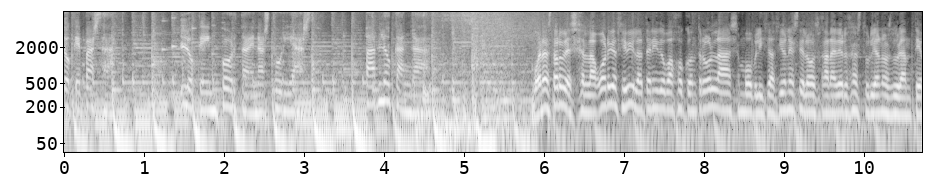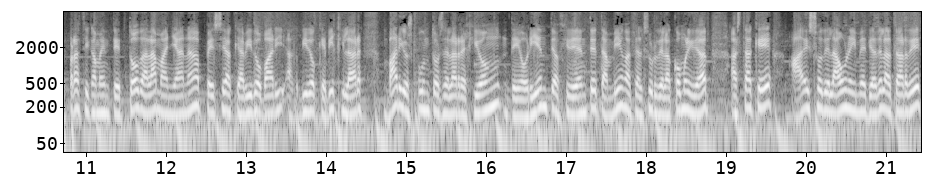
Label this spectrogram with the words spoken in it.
Lo que pasa. Lo que importa en Asturias. Pablo Canga. Buenas tardes. La Guardia Civil ha tenido bajo control las movilizaciones de los ganaderos asturianos durante prácticamente toda la mañana, pese a que ha habido, ha habido, que vigilar varios puntos de la región, de oriente a occidente, también hacia el sur de la comunidad, hasta que a eso de la una y media de la tarde,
